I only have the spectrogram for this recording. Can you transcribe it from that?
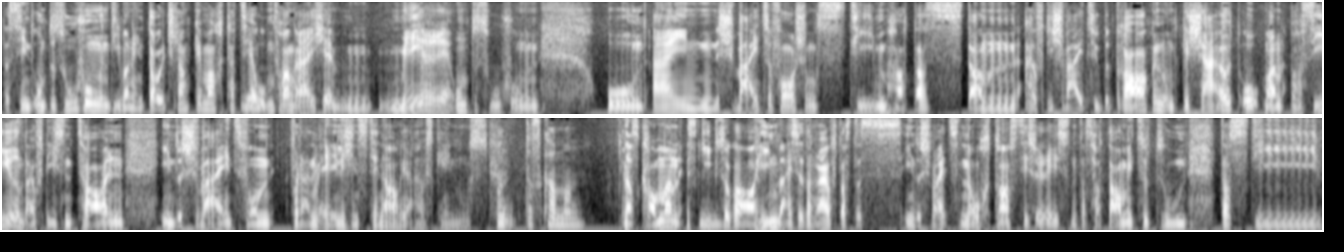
Das sind Untersuchungen, die man in Deutschland gemacht hat, sehr mhm. umfangreiche, mehrere Untersuchungen. Und ein Schweizer Forschungsteam hat das dann auf die Schweiz übertragen und geschaut, ob man basierend auf diesen Zahlen in der Schweiz von, von einem ähnlichen Szenario ausgehen muss. Und das kann man das kann man. Es gibt mhm. sogar Hinweise darauf, dass das in der Schweiz noch drastischer ist. Und das hat damit zu tun, dass die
